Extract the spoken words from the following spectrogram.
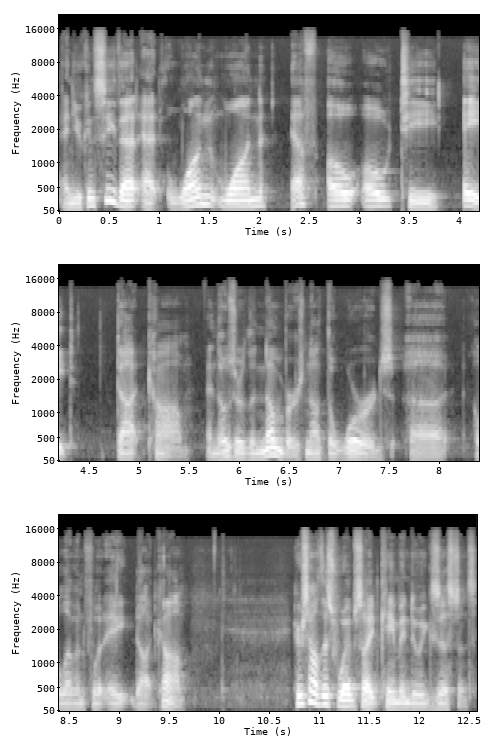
And you can see that at 11foot8.com. And those are the numbers, not the words, uh, 11foot8.com. Here's how this website came into existence.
